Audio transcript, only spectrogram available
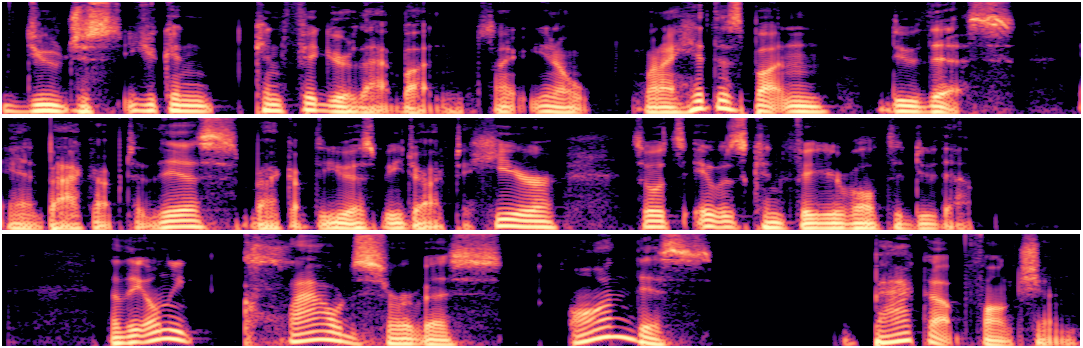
do just you can configure that button. So you know when I hit this button, do this and back up to this, back up the USB drive to here. So it's it was configurable to do that. Now the only cloud service on this backup function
